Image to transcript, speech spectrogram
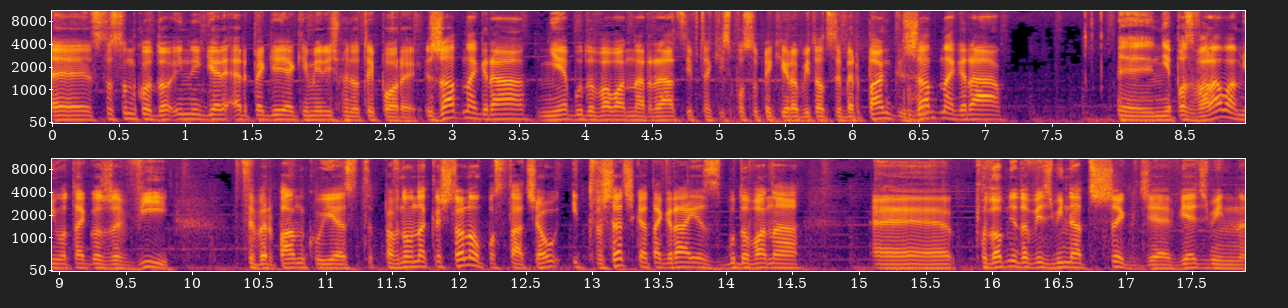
w stosunku do innych gier RPG, jakie mieliśmy do tej pory. Żadna gra nie budowała narracji w taki sposób, jaki robi to Cyberpunk. Żadna gra e, nie pozwalała, mimo tego, że V w Cyberpunku jest pewną nakreśloną postacią i troszeczkę ta gra jest zbudowana e, podobnie do Wiedźmina 3, gdzie Wiedźmin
